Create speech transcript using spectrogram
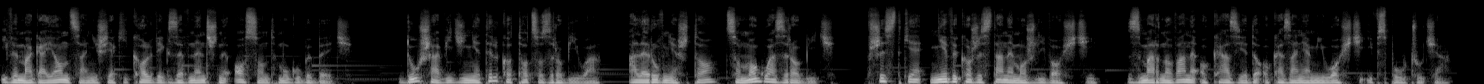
i wymagająca niż jakikolwiek zewnętrzny osąd mógłby być. Dusza widzi nie tylko to, co zrobiła, ale również to, co mogła zrobić, wszystkie niewykorzystane możliwości, zmarnowane okazje do okazania miłości i współczucia.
